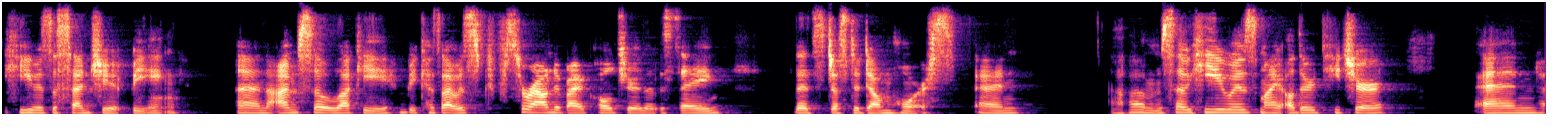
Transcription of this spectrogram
he was a sentient being. And I'm so lucky because I was surrounded by a culture that was saying that's just a dumb horse. And um, so he was my other teacher and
